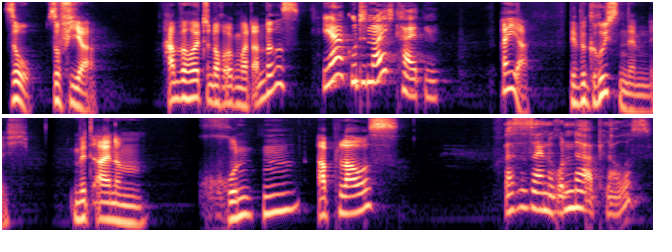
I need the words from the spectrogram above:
So, Sophia, haben wir heute noch irgendwas anderes? Ja, gute Neuigkeiten. Ah ja, wir begrüßen nämlich mit einem runden Applaus. Was ist ein runder Applaus?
